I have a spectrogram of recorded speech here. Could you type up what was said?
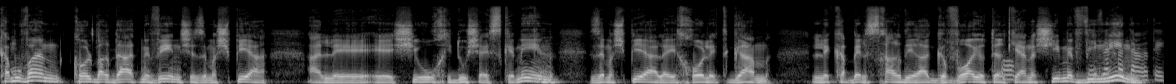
כמובן, כל בר דעת מבין שזה משפיע על uh, uh, שיעור חידוש ההסכמים, כן. זה משפיע על היכולת גם לקבל שכר דירה גבוה יותר, או, כי אנשים מבינים... לזה חתרתי.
